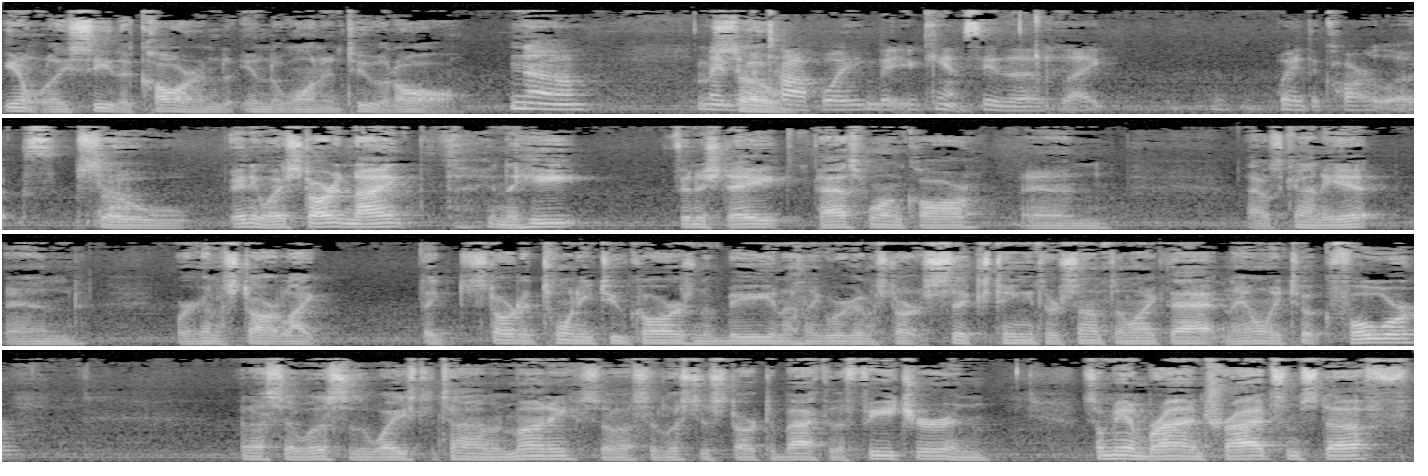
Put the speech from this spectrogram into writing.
you don't really see the car into, into one and two at all. No, maybe So- the top wing, but you can't see the like way the car looks. So anyway, started ninth in the heat, finished eighth, passed one car, and that was kind of it. And we're going to start like they started 22 cars in the B, and I think we're going to start 16th or something like that. And they only took four. And I said, well, this is a waste of time and money. So I said, let's just start the back of the feature. And so me and Brian tried some stuff,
